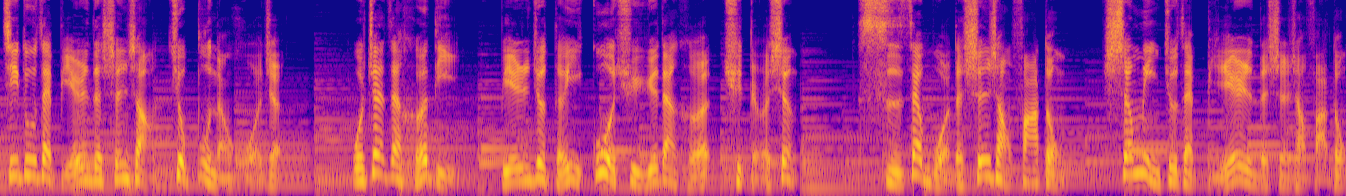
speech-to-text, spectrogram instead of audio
基督在别人的身上就不能活着。我站在河底，别人就得以过去约旦河去得胜。死在我的身上发动，生命就在别人的身上发动。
